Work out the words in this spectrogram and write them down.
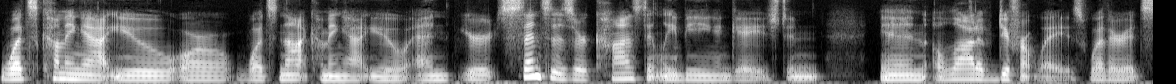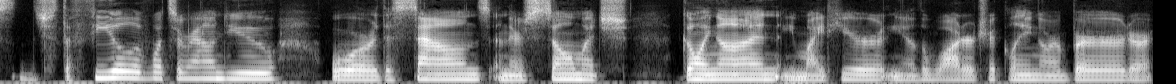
what's coming at you or what's not coming at you and your senses are constantly being engaged in in a lot of different ways, whether it's just the feel of what's around you or the sounds and there's so much going on. You might hear, you know, the water trickling or a bird or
